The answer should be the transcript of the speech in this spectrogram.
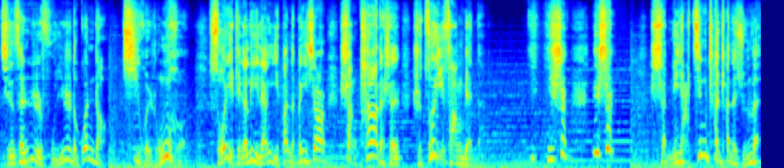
秦森日复一日的关照，气会融合，所以这个力量一般的背仙上他的身是最方便的。你你是你是？沈明雅惊颤颤地询问，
